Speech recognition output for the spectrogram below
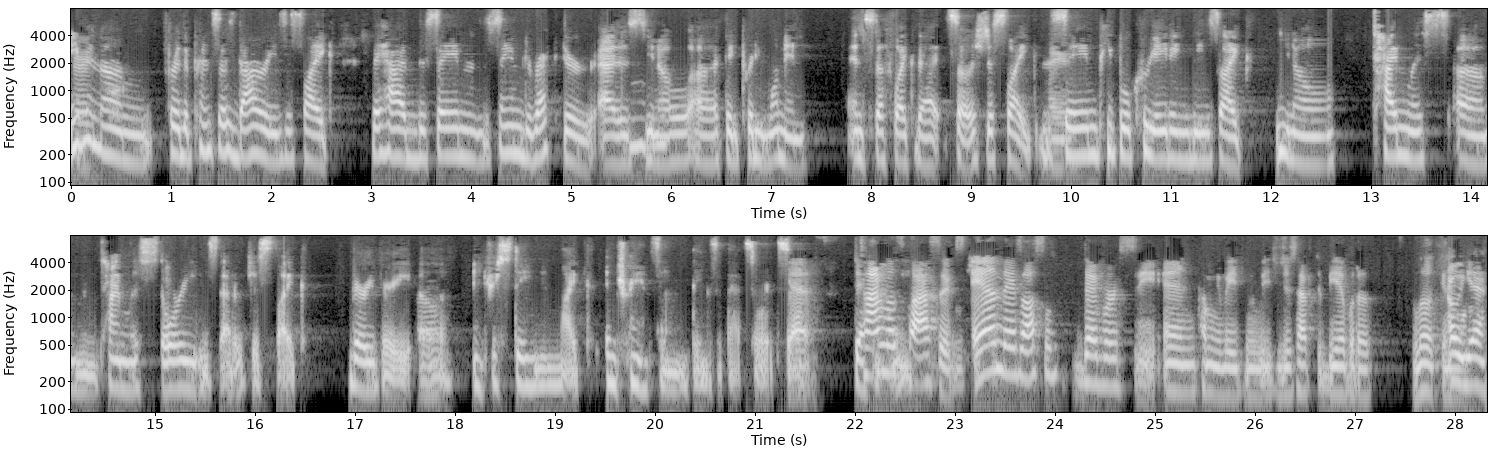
Very Even cool. um for the Princess Diaries, it's like they had the same the same director as you Mhm. know uh, I think Pretty Woman and stuff like that. So it's just like the Right. same people creating these like you know timeless um timeless stories that are just like very very uh interesting and like entrancing and things of that sort. So yes. Timeless classics. And there's also diversity in coming of age movies. You just have to be able to look and Oh yeah.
